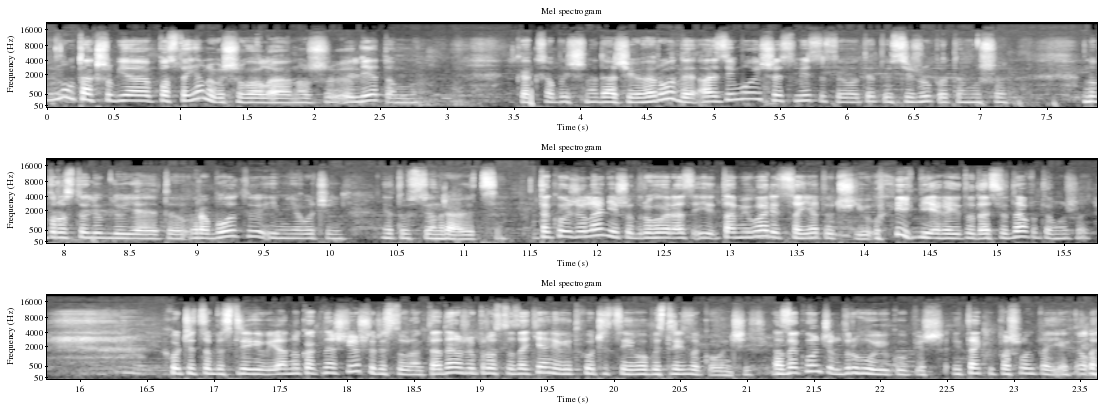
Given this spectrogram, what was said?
Ну, так, чтобы я постоянно вышивала, оно же летом, как обычно, дачи и огороды, а зимой 6 месяцев вот это сижу, потому что, ну, просто люблю я эту работу, и мне очень это все нравится. Такое желание, что другой раз и там и варится, а я тут шью, и бегаю туда-сюда, потому что хочется быстрее. Оно как начнешь рисунок, тогда уже просто затягивает, хочется его быстрее закончить. А закончил, другую купишь. И так и пошло, и поехало.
